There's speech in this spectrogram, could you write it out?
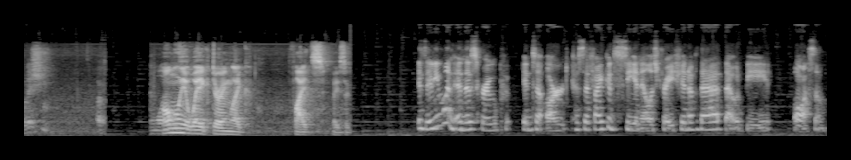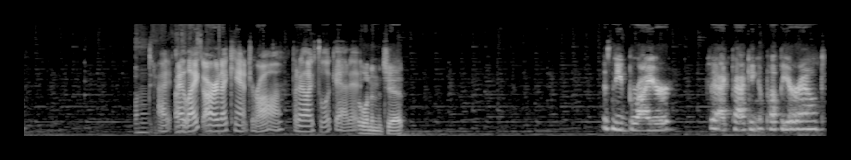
What is she? One- only awake during like fights, basically. Is anyone in this group into art? Because if I could see an illustration of that, that would be awesome. I, I like art. I can't draw, but I like to look at it. Put one in the chat. Just need Briar backpacking a puppy around.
